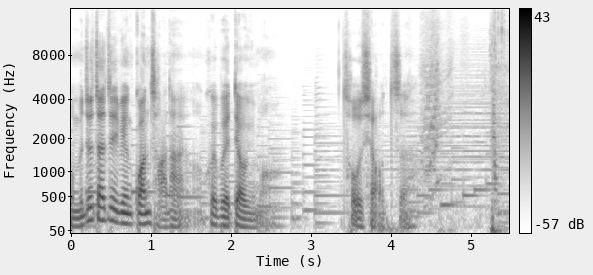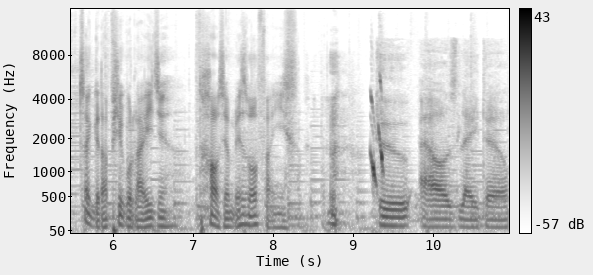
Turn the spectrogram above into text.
我们就在这边观察他会不会掉羽毛。臭小子，再给他屁股来一剑，他好像没什么反应。Two hours later，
